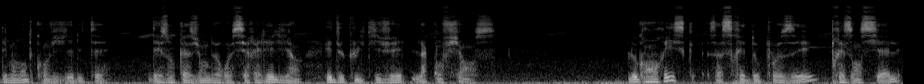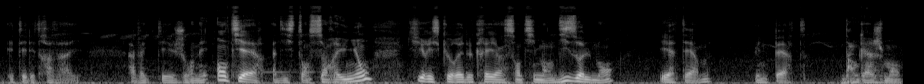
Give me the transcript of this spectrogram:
des moments de convivialité, des occasions de resserrer les liens et de cultiver la confiance. Le grand risque, ça serait d'opposer présentiel et télétravail, avec des journées entières à distance sans réunion qui risqueraient de créer un sentiment d'isolement et à terme une perte d'engagement.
